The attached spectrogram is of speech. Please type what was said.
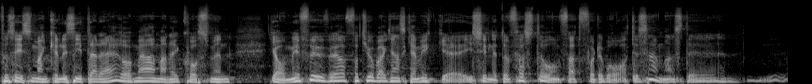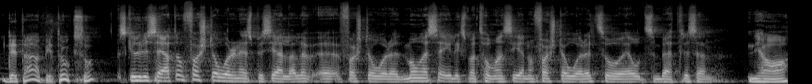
Precis som man kunde sitta där och med armarna i kors. Men jag och min fru vi har fått jobba ganska mycket, i synnerhet de första åren, för att få det bra tillsammans. Det, det är ett arbete också. Skulle du säga att de första åren är speciella? Eller, eh, första året? Många säger liksom att tar man sig igenom första året så är oddsen bättre sen. Ja,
